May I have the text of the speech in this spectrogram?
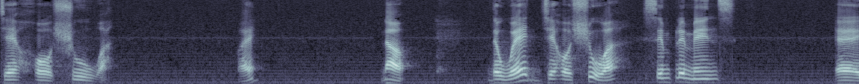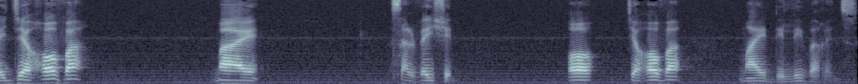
Jehoshua. Right? Now, the word Jehoshua simply means uh, Jehovah, my salvation, or Jehovah, my deliverance.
